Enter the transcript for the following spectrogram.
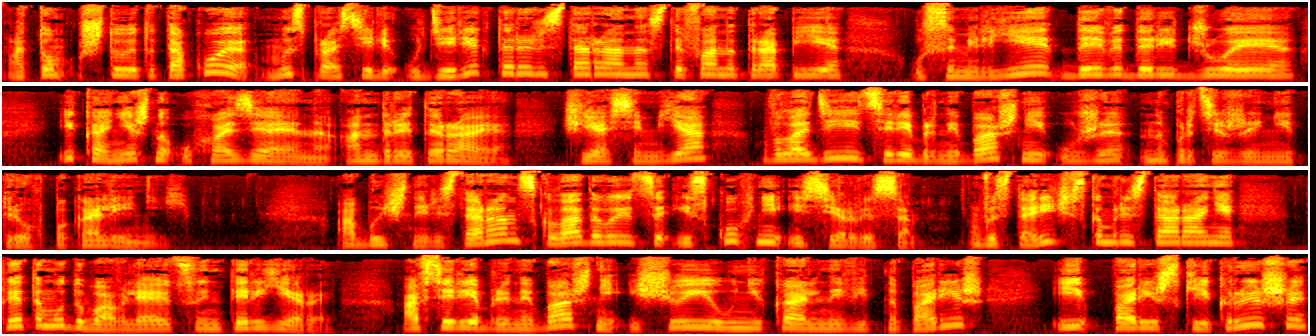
О том, что это такое, мы спросили у директора ресторана Стефана Трапье, у сомелье Дэвида Риджуэя и, конечно, у хозяина Андре Терая, чья семья владеет Серебряной башней уже на протяжении трех поколений. Обычный ресторан складывается из кухни и сервиса. В историческом ресторане к этому добавляются интерьеры. А в Серебряной башне еще и уникальный вид на Париж и парижские крыши,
